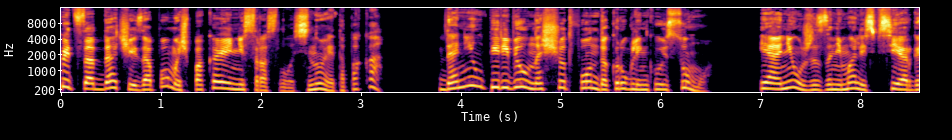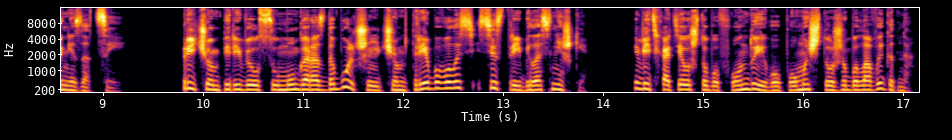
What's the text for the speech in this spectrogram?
Хоть с отдачей за помощь пока и не срослось, но это пока. Данил перевел на счет фонда кругленькую сумму, и они уже занимались всей организацией. Причем перевел сумму гораздо большую, чем требовалось сестре Белоснежке. Ведь хотел, чтобы фонду его помощь тоже была выгодна.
